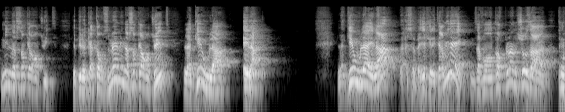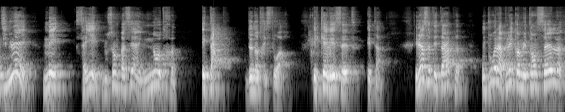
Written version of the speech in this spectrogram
1948. Depuis le 14 mai 1948, la Géoula est là. La Géoula est là, bah, ça veut pas dire qu'elle est terminée. Nous avons encore plein de choses à continuer, mais ça y est, nous sommes passés à une autre étape de notre histoire. Et quelle est cette étape? Eh bien, cette étape, on pourrait l'appeler comme étant celle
